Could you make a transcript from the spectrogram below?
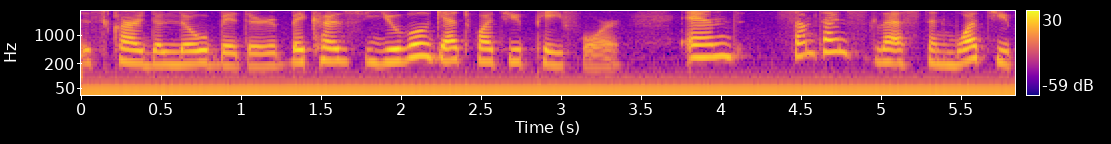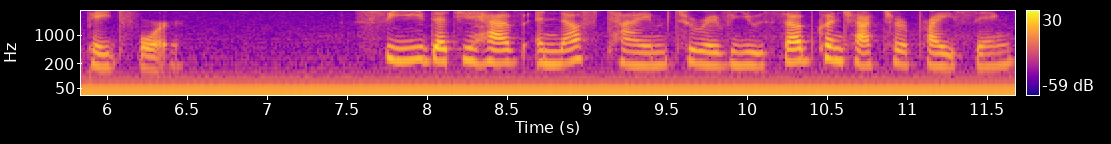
discard the low bidder because you will get what you pay for and sometimes less than what you paid for. See that you have enough time to review subcontractor pricing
